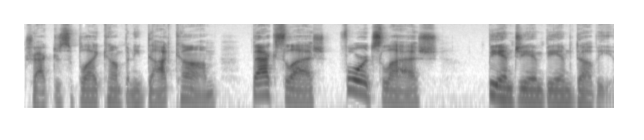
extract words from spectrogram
TractorSupplyCompany.com backslash forward slash BMGM BMW.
